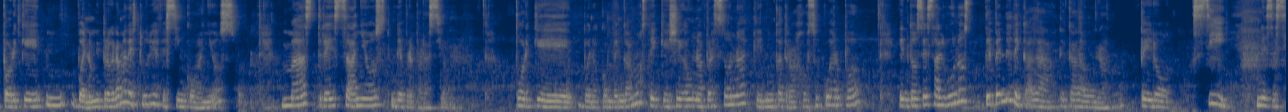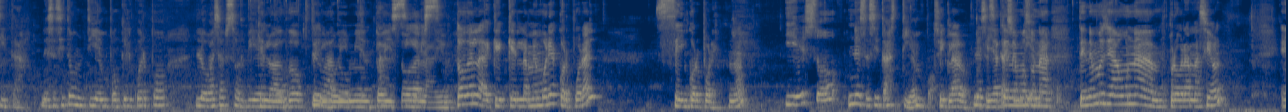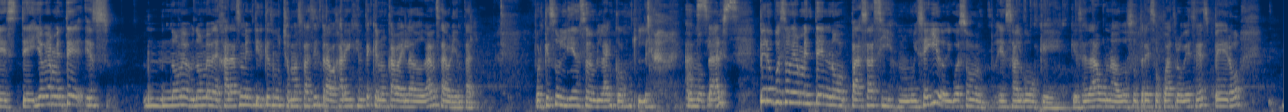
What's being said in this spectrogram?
Porque, mm, bueno, mi programa de estudio es de cinco años, más tres años de preparación porque, bueno, convengamos de que llega una persona que nunca trabajó su cuerpo, entonces algunos, depende de cada, de cada uno, pero sí necesita, necesita un tiempo que el cuerpo lo vaya absorbiendo. Que lo adopte el movimiento y toda la, toda la, que, que la memoria corporal se incorpore, ¿no? Y eso necesitas tiempo. Sí, claro. ya tenemos una, tenemos ya una programación. Este, y obviamente es no me, no me dejarás mentir que es mucho más fácil trabajar en gente que nunca ha bailado danza oriental. Porque es un lienzo en blanco como tal. Pero pues obviamente no pasa así muy seguido. Digo, eso es algo que, que se da una o dos o tres o cuatro veces, pero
